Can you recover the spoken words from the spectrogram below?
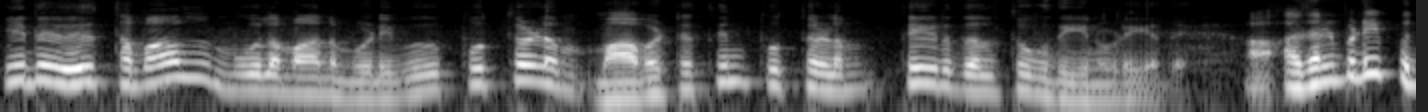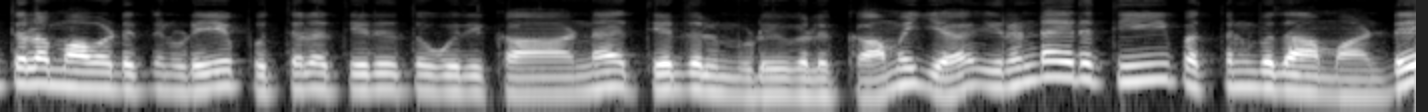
இது தபால் மூலமான முடிவு. புத்தளம் மாவட்டத்தின் புத்தளம் தேர்தல் தொகுதியினுடையது. அதன்படி புத்தளம் மாவட்டத்தினுடைய புத்தள தேர்தல் தொகுதிக்கான தேர்தல் முடிவுகளுக்கு அமைய இரண்டாயிரத்தி பத்தொன்பதாம் ஆண்டு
